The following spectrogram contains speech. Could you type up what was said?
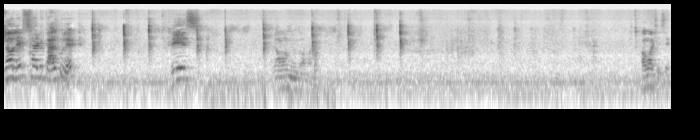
Now let's try to calculate this gamma mu gamma. How much is it?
